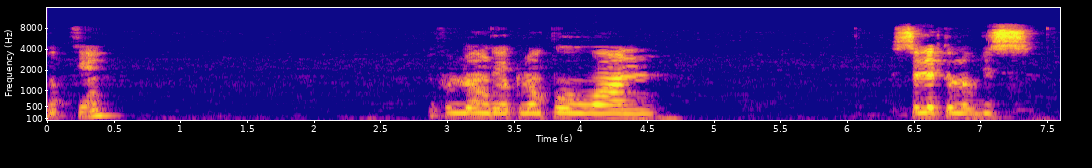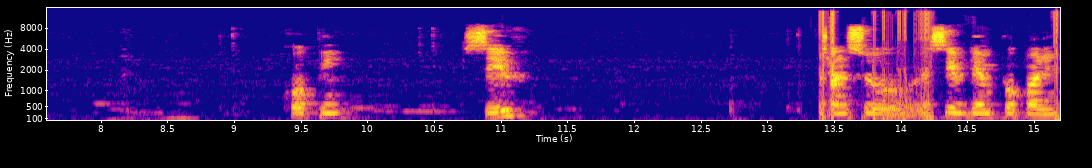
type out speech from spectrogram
okay. For longer clump 01 select all of this. Copy. Save. And so save them properly.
